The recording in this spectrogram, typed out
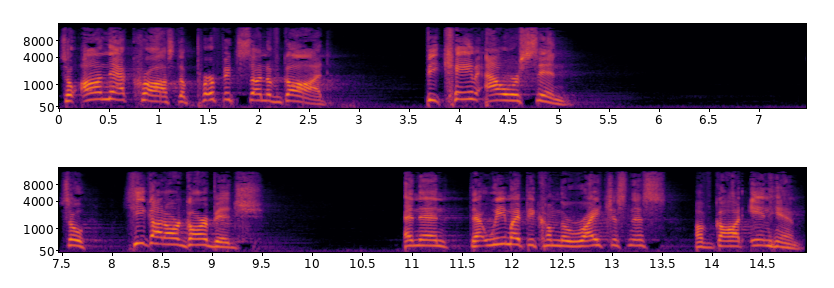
So on that cross, the perfect son of God became our sin. So he got our garbage and then that we might become the righteousness of God in him.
